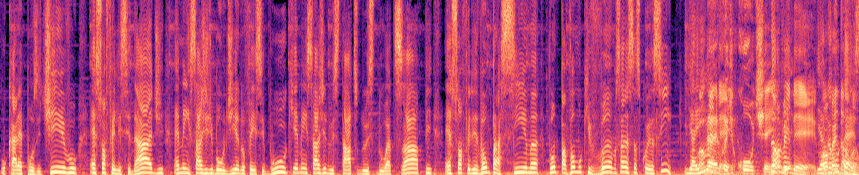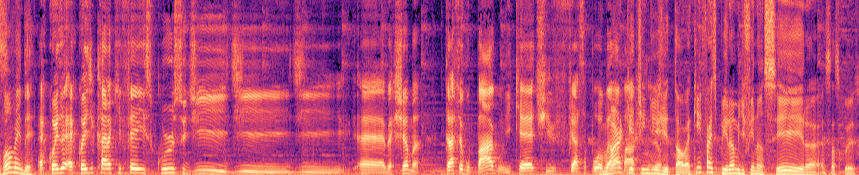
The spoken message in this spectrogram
O cara é positivo, é só felicidade, é mensagem de bom dia no Facebook, é mensagem do status do, do WhatsApp, é só feliz, vamos pra cima, vamos, pra, vamos que vamos, sabe essas coisas assim? E aí, Vamos é vender. coisa de coach aí. Não, vamos e- vender, e aí da van, acontece? vamos vender. É coisa, é coisa de cara que fez curso de. de. de. É, como é que chama? Tráfego pago e quer te enfiar essa porra abaixo, Marketing entendeu? digital é quem faz pirâmide financeira, essas coisas.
